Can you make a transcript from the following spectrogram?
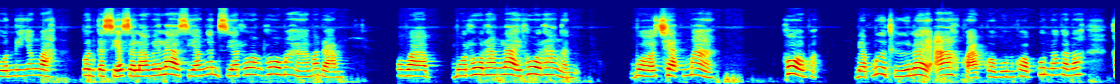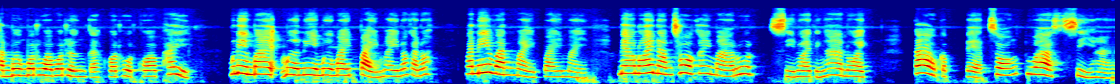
ตัวนี้ยังว่าเพิ่นก็เสียสละเวลาเสียเงินเสียท่องโทรมาหามาดามเพราะว่าบ่โทรทางไลน์โทรทางอันบ่แชทมาโทรแบบมือถือเลยอะขอบขอบคุณขอบคุณเนาะค่ะเนาะคันเบิ่งบ่ทัวบ่ถึงก็ขอโทษขออภัยมื้อนี้ใหม่มื้อนี้มือใหม่ไปใหม่เนาะค่ะเนาะวันนี้วันใหม่ไปใหม่ แมวน้อยนำโชคให้มารูดสี่น่วยถึงห้าน่วยเก้ากับ แปดสองตัวสี่หาง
